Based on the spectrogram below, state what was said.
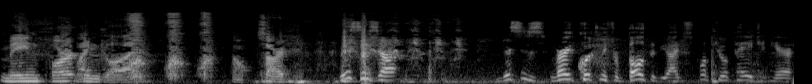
main part. My and God. Oh, sorry. This is uh, this is very quickly for both of you. I just flipped to a page in here.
